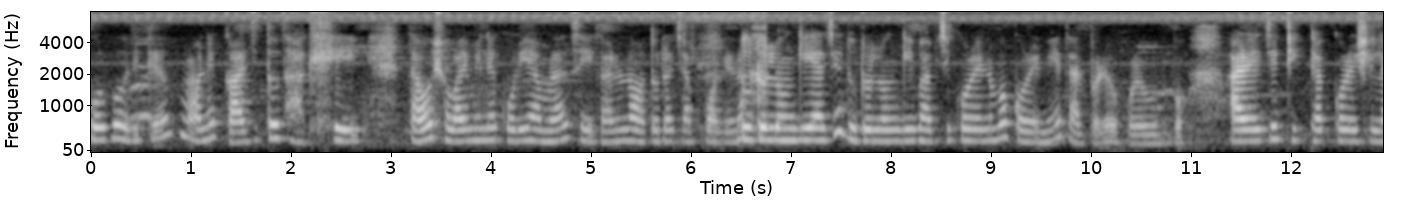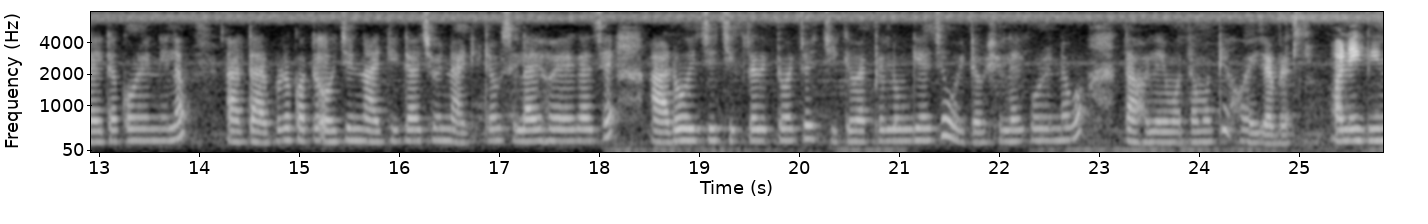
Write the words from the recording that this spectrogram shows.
করব, ওদিকে অনেক কাজ তো থাকেই। তাও সবাই মিলে করি আমরা, সেই কারণে অতটা চাপ পড়ে না। দুটো লুঙ্গি আছে, দুটো লুঙ্গি ভাবছি করে নেব, করে নিয়ে তারপরে উপরে উঠবো। আর এই যে ঠিকঠাক করে সেলাইটা করে নিলাম আর তারপরে কত, ওই যে নাইটিটা আছে, ওই নাইটিটাও সেলাই হয়ে গেছে। আরও ওই যে চিকটা দেখতে পাচ্ছ, ওই চিকেও একটা লুঙ্গি আছে, ওইটাও সেলাই করে নেব তাহলে মোটামুটি হয়ে যাবে। অনেক দিন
